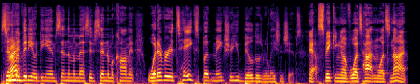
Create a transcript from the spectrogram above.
Send them a Mm-hmm. video DM, send them a message, send them a comment, whatever it takes. But make sure you build those relationships. Yeah, speaking of what's hot and what's not,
